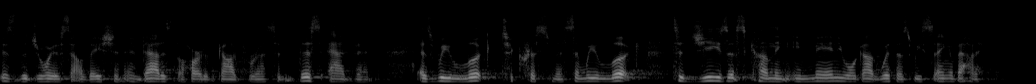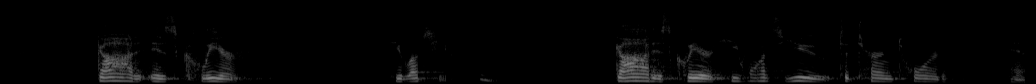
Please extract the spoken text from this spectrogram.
is the joy of salvation, and that is the heart of God for us in this Advent as we look to Christmas and we look to Jesus coming, Emmanuel, God with us. We sang about it. God is clear, He loves you. God is clear, He wants you to turn toward Him.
